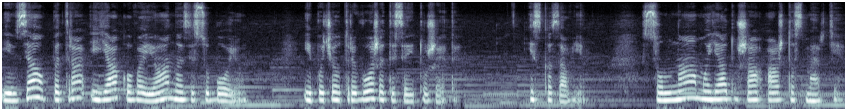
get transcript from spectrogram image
І взяв Петра і Якова Йоанна зі собою, і почав тривожитися і тужити, і сказав їм: Сумна моя душа аж до смерті.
